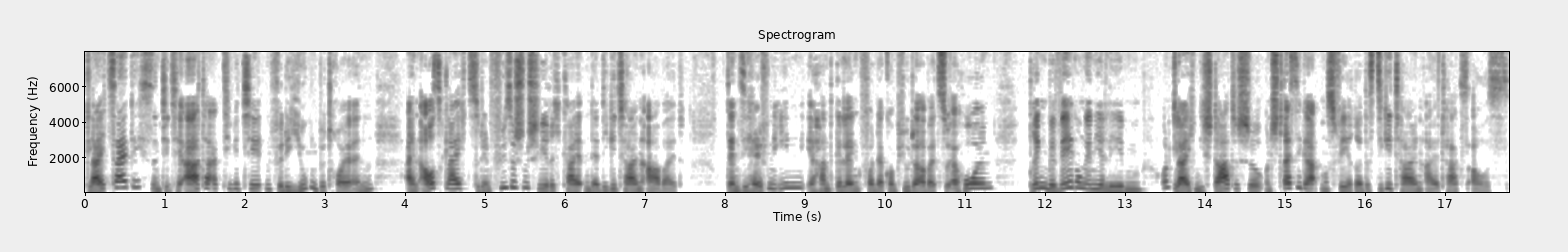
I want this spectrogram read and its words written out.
Gleichzeitig sind die Theateraktivitäten für die Jugendbetreuerinnen ein Ausgleich zu den physischen Schwierigkeiten der digitalen Arbeit, denn sie helfen ihnen, ihr Handgelenk von der Computerarbeit zu erholen, bringen Bewegung in ihr Leben und gleichen die statische und stressige Atmosphäre des digitalen Alltags aus.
